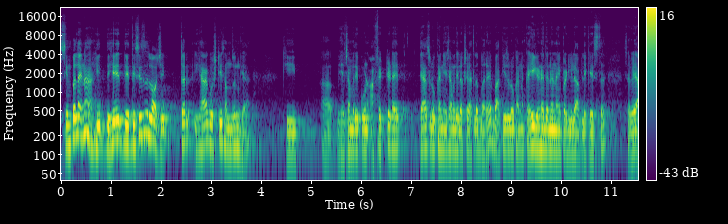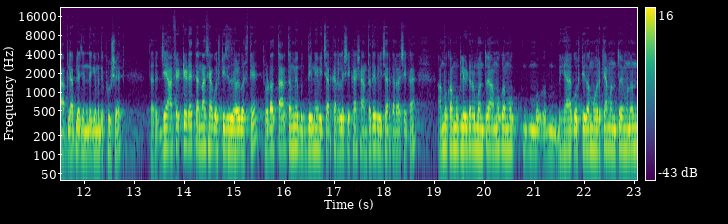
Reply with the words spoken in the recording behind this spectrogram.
सिंपल आहे ना. ही हे दिस इज अ लॉजिक तर ह्या गोष्टी समजून घ्या की ह्याच्यामध्ये कोण अफेक्टेड आहेत त्याच लोकांनी याच्यामध्ये लक्ष घातलं बरं आहे. बाकीच्या लोकांना काही घेणं देणं नाही पडलेलं आपल्या केसचं सगळे आपल्या आपल्या जिंदगीमध्ये खुश आहेत. तर जे अफेक्टेड आहेत त्यांनाच ह्या गोष्टीची झळ बसते. थोडा तारतम्य बुद्धीने विचार करायला शिका शांततेत विचार करायला शिका. अमुक अमुक लीडर म्हणतोय अमुक अमुक ह्या गोष्टीचा मोहरक्या म्हणतोय म्हणून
